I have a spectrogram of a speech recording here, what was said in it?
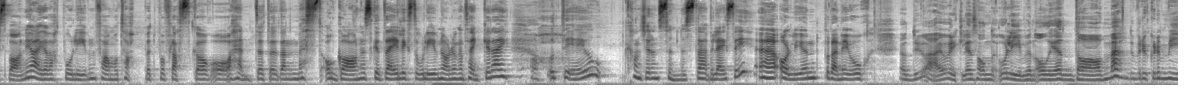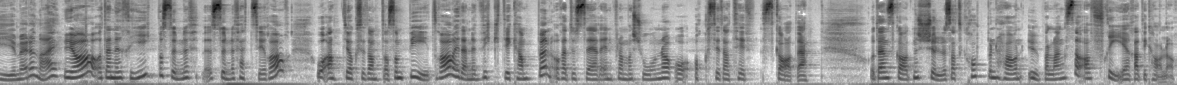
Spania. Jeg har vært på olivenfarm og tappet på flasker og hentet den mest organiske, deiligste olivenoljen du kan tenke deg. Og det er jo kanskje den sunneste, vil jeg si, eh, oljen på denne jord. Ja, du er jo virkelig en sånn olivenoljedame. Du bruker det mye mer enn meg. Ja, og den er rik på sunne, sunne fettsyrer og antioksidanter som bidrar i denne viktige kampen å redusere inflammasjoner og oksidativ skade. Og den skaden skyldes at kroppen har en ubalanse av frie radikaler.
